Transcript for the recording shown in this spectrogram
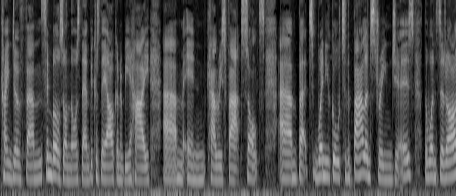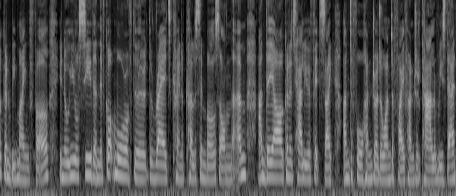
kind of um, symbols on those then because they are going to be high um, in calories, fat, salts. Um, but when you go to the balanced ranges, the ones that are going to be mindful, you know, you'll see then they've got more of the the red kind of color symbols on them, and they are going to tell you if it's like under 400 or under 500 calories. Then,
